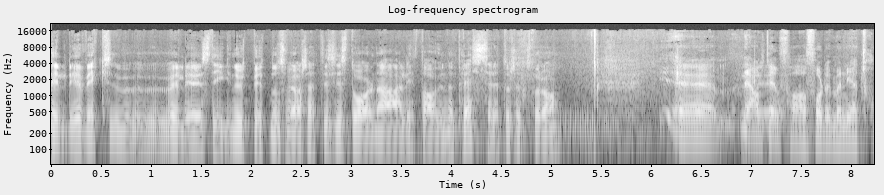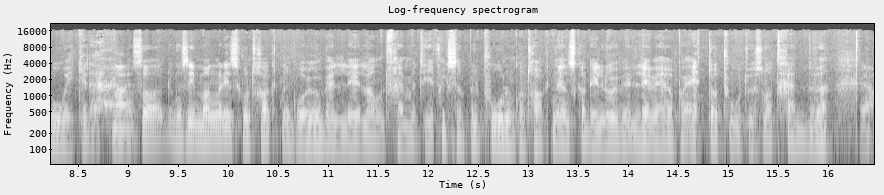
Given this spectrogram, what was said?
veldig, vek, veldig stigende utbyttene som vi har sett de siste årene, er litt da under press, rett og slett for å Eh, Det er alltid en fare for det, men jeg tror ikke det. Så Altså, du kan si Mange av disse kontraktene går jo veldig langt frem i tid. F.eks. Polen-kontrakten den skal de levere på etter 2030. Ja.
